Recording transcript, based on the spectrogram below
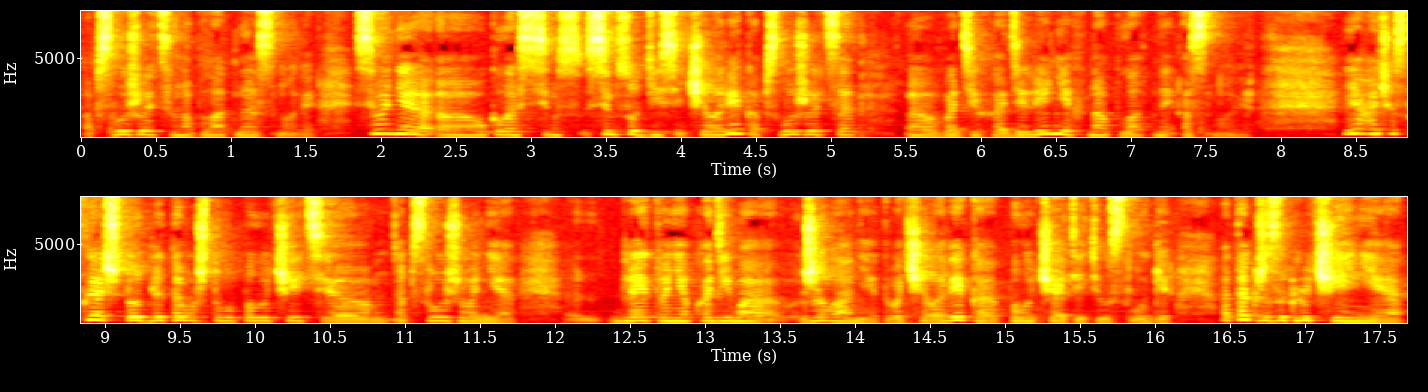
обслуживаются на платной основе. Сегодня э, около 700 710 человек обслуживается э, в этих отделениях на платной основе. Я хочу сказать, что для того, чтобы получить э, обслуживание, э, для этого необходимо желание этого человека получать эти услуги, а также заключение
